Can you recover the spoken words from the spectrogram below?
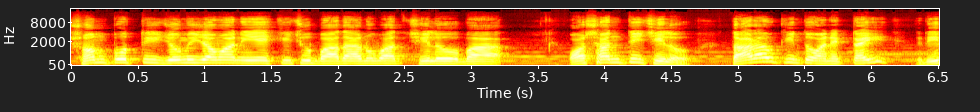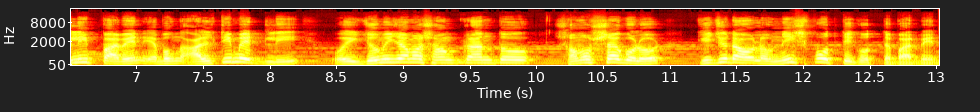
সম্পত্তি জমি জমা নিয়ে কিছু বাধা অনুবাদ ছিল বা অশান্তি ছিল তারাও কিন্তু অনেকটাই রিলিফ পাবেন এবং আলটিমেটলি ওই জমি জমা সংক্রান্ত সমস্যাগুলোর কিছুটা হলেও নিষ্পত্তি করতে পারবেন।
